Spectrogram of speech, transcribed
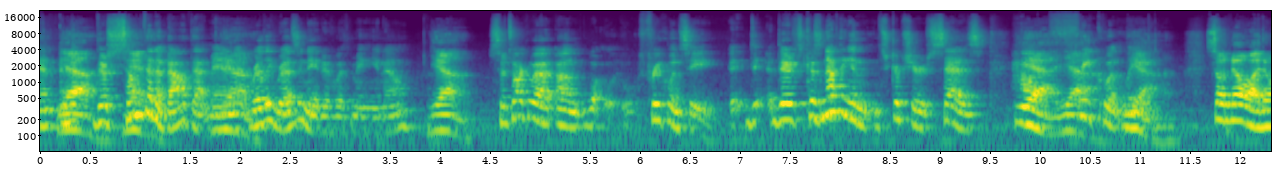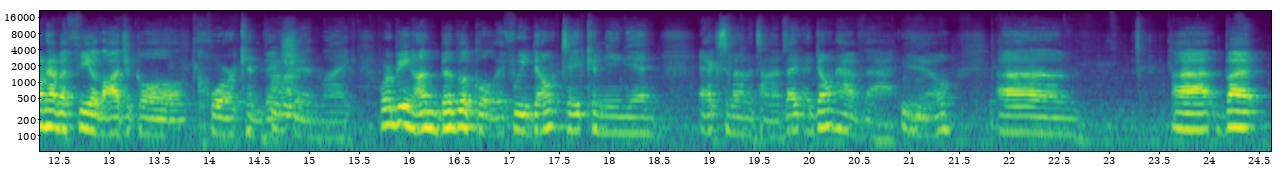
And, and Yeah. th- there's something Man. about that, man, Yeah. that really resonated with me, you know? Yeah. So talk about um, wh- frequency. There's because nothing in scripture says how yeah. Yeah. frequently. Yeah. So no, I don't have a theological core conviction. Uh-huh. Like we're being unbiblical if we don't take communion X amount of times. I, I don't have that. You Mm-hmm. know. Um, uh, but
